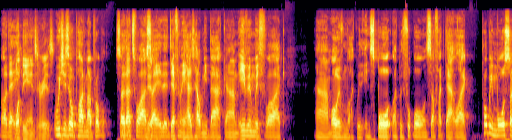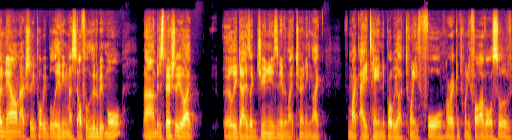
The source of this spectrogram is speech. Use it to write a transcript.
Well, that- what the answer is. which is all part of my problem. So that's why I Yeah. say it definitely has held me back. Um, even with like, um, or even like with in sport, like with football and stuff like that. Like probably more so now. I'm actually probably believing myself a little bit more. Um, but especially like early days, like juniors and even like turning like from like 18 to probably like 24, I reckon 25. I was sort of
